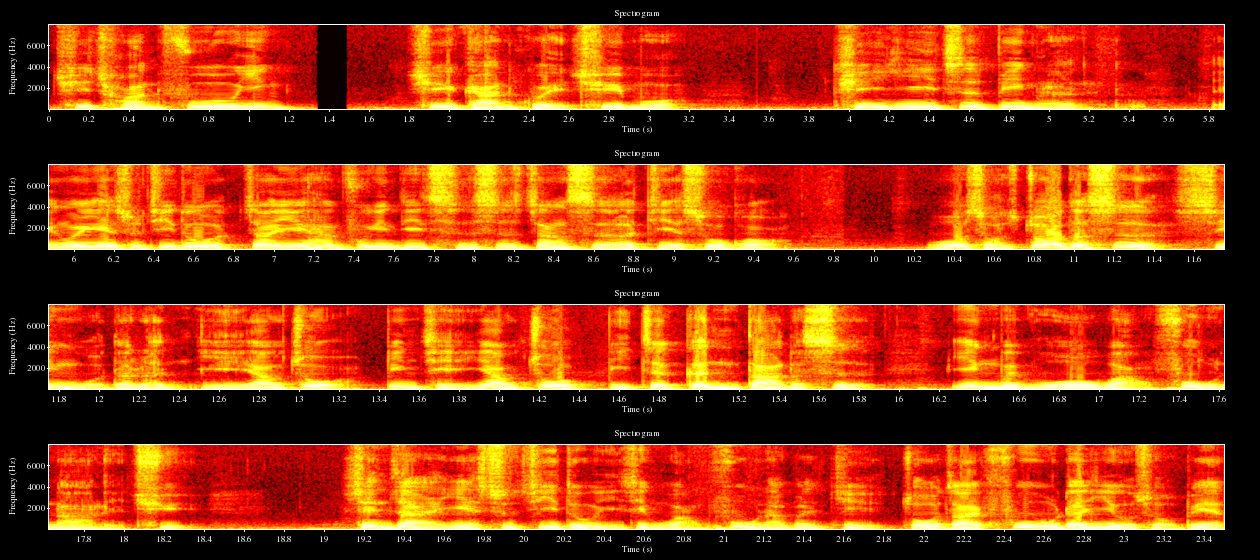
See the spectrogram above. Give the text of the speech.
去传福音，去赶鬼去魔。去医治病人，因为耶稣基督在约翰福音第十四章十二节说过：“我所做的事，信我的人也要做，并且要做比这更大的事，因为我往父那里去。”现在耶稣基督已经往父那边去，坐在父的右手边，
